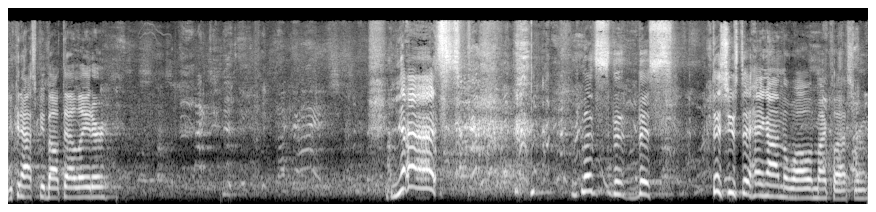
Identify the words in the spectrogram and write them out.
You can ask me about that later. Yes! Let's, this, this used to hang on the wall in my classroom.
